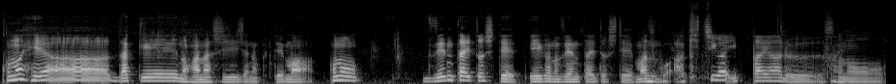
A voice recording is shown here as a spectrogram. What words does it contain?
この部屋だけの話じゃなくてまあこの全体として映画の全体としてまずこう空き地がいっぱいあるその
